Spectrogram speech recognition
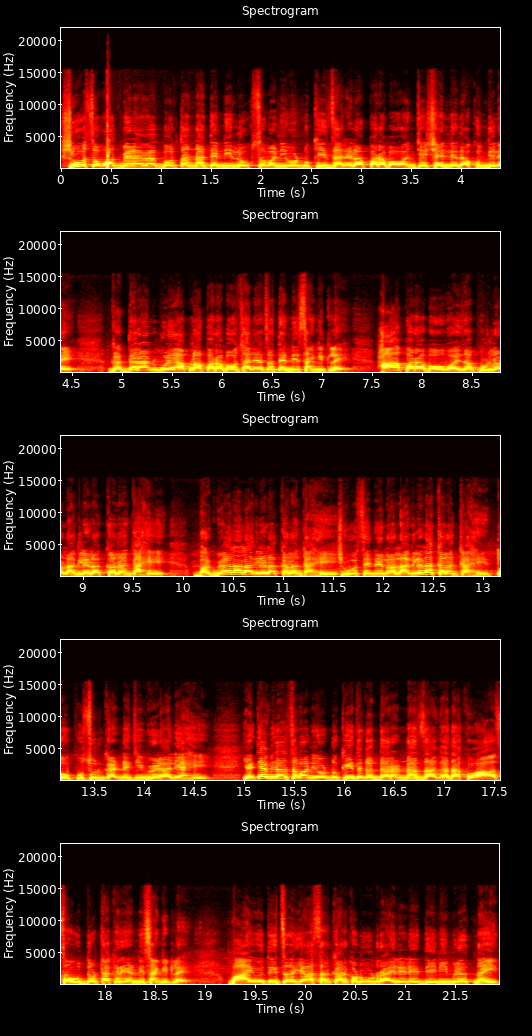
शिवसंवाद मेळाव्यात बोलताना त्यांनी लोकसभा निवडणुकीत झालेला पराभवांचे शैल्य दाखवून दिले. गद्दारांमुळे आपला पराभव झाल्याचं त्यांनी सांगितलंय. हा पराभव वैजापूरला लागलेला कलंक आहे. भगव्याला लागलेला कलंक आहे. शिवसेनेला लागलेला कलंक आहे. तो पुसून काढण्याची वेळ आली आहे. येत्या विधानसभा निवडणुकीत गद्दारांना जागा दाखवा असं उद्धव ठाकरे यांनी सांगितलंय. महायुतीचं या सरकारकडून राहिलेले देणी मिळत नाहीत.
